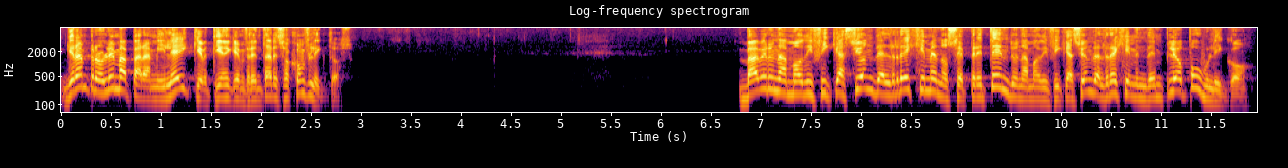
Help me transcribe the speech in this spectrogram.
Gran problema para mi ley que tiene que enfrentar esos conflictos. Va a haber una modificación del régimen o se pretende una modificación del régimen de empleo público.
